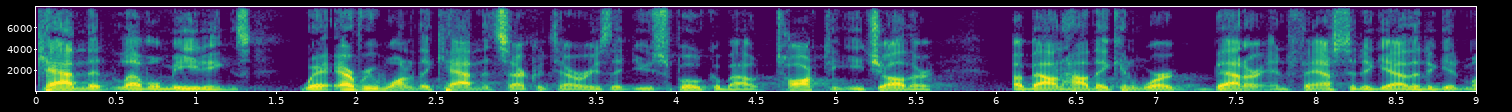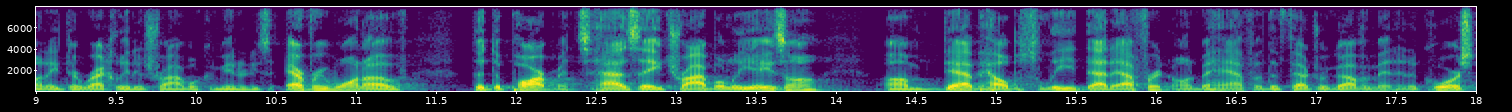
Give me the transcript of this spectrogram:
cabinet level meetings where every one of the cabinet secretaries that you spoke about talked to each other about how they can work better and faster together to get money directly to tribal communities. Every one of the departments has a tribal liaison. Um, Deb helps lead that effort on behalf of the federal government. And of course,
